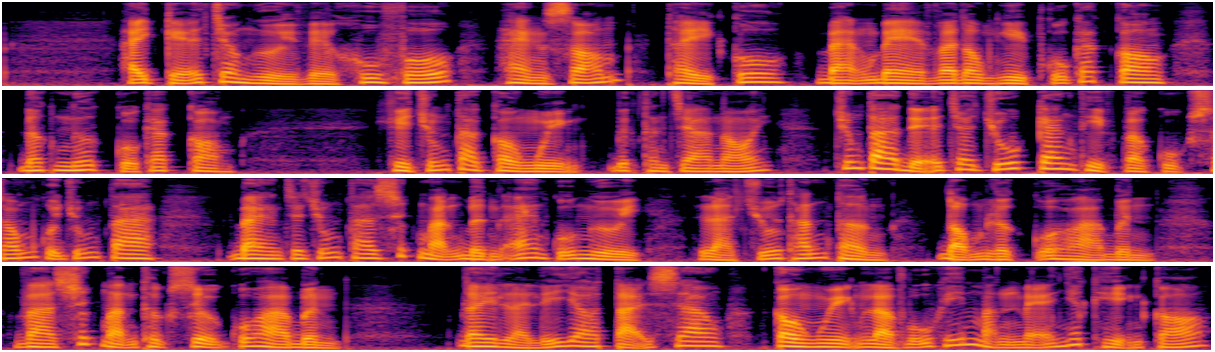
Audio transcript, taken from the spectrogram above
Hãy kể cho người về khu phố, hàng xóm, thầy cô, bạn bè và đồng nghiệp của các con, đất nước của các con. Khi chúng ta cầu nguyện, Đức Thánh Cha nói, chúng ta để cho Chúa can thiệp vào cuộc sống của chúng ta ban cho chúng ta sức mạnh bình an của người là Chúa Thánh Thần, động lực của hòa bình và sức mạnh thực sự của hòa bình. Đây là lý do tại sao cầu nguyện là vũ khí mạnh mẽ nhất hiện có.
